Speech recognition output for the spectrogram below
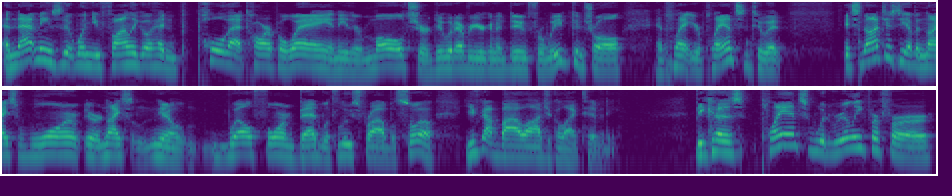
And that means that when you finally go ahead and pull that tarp away and either mulch or do whatever you're going to do for weed control and plant your plants into it, it's not just you have a nice warm or nice, you know, well formed bed with loose friable soil. You've got biological activity. Because plants would really prefer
